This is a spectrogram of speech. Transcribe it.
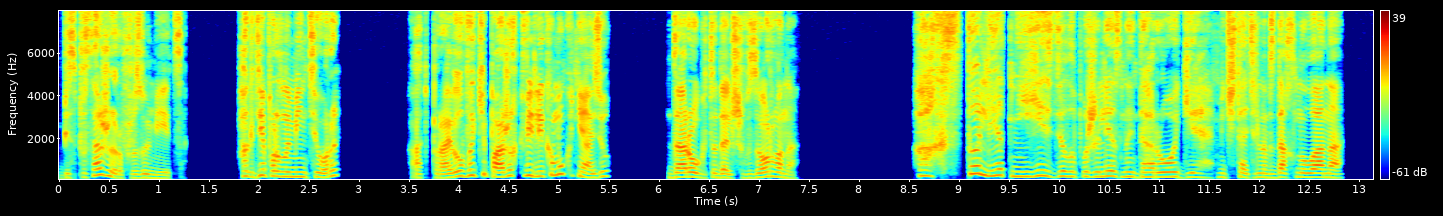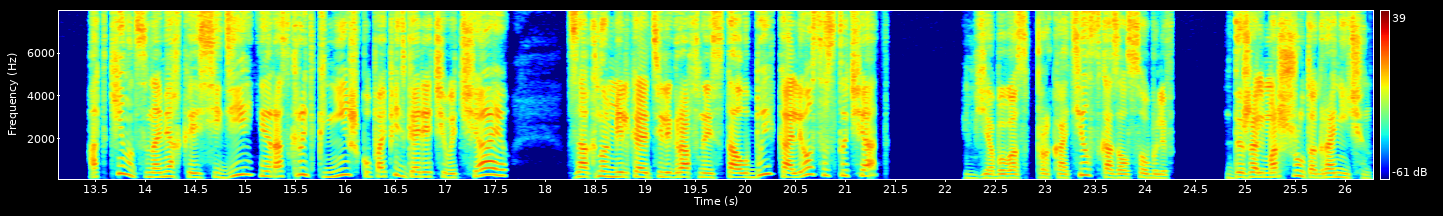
Без пассажиров, разумеется. А где парламентеры? Отправил в экипажах к великому князю. Дорога-то дальше взорвана. «Ах, сто лет не ездила по железной дороге», — мечтательно вздохнула она. «Откинуться на мягкое сиденье, раскрыть книжку, попить горячего чаю. За окном мелькают телеграфные столбы, колеса стучат. «Я бы вас прокатил», — сказал Соболев. «Да жаль, маршрут ограничен.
